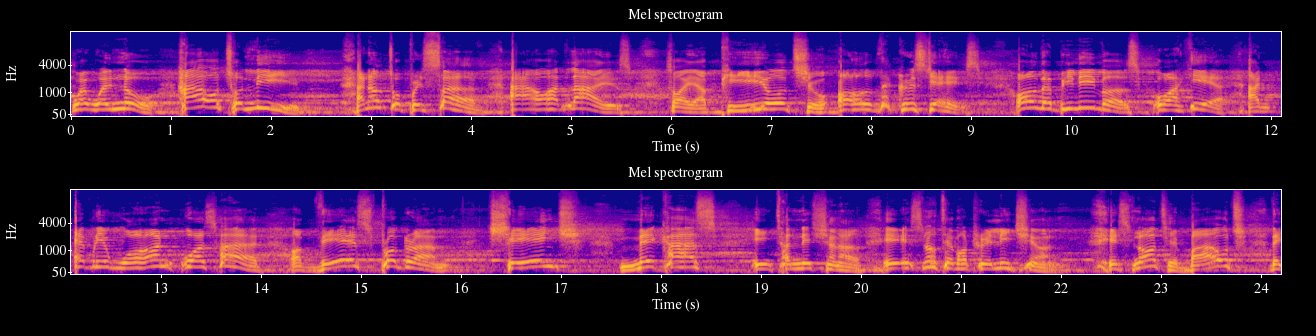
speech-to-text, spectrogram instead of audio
we will know how to live and how to preserve our lives. So I appeal to all the Christians, all the believers who are here, and everyone who has heard of this program, Change Makers International. It's not about religion. It's not about the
